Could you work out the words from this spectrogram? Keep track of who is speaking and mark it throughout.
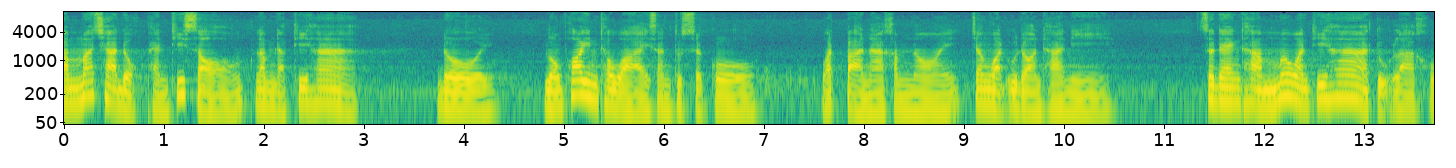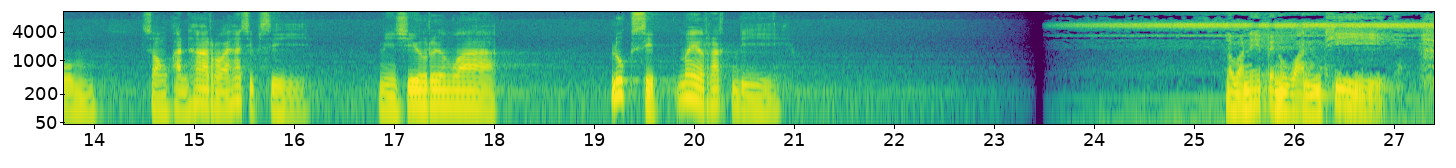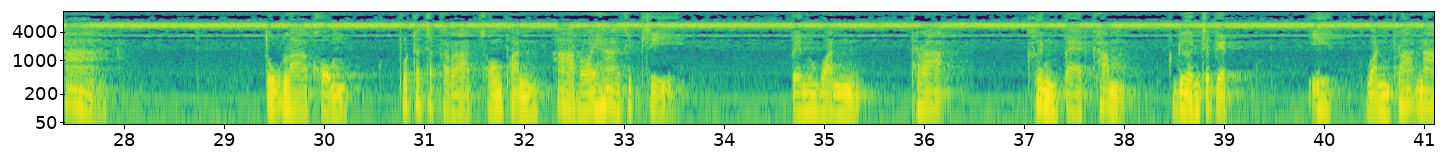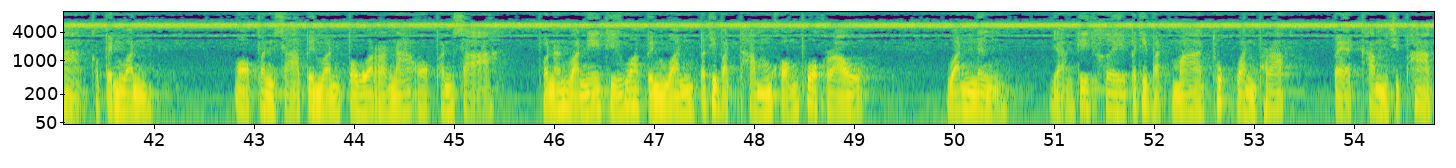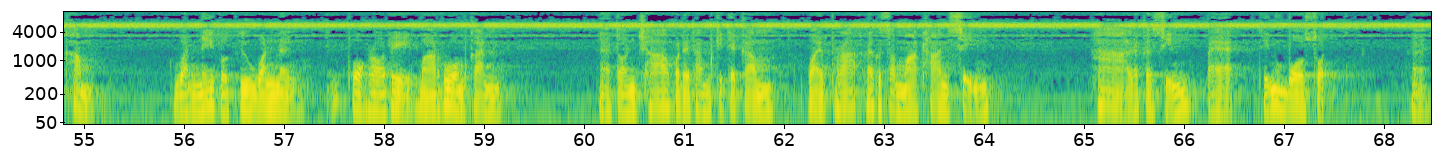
Speaker 1: ธรรมชาดกแผ่นที่สองลำดับที่ห้าโดยหลวงพ่ออินถวายสันตุสโก วัดป่านาคำน้อย จังหวัดอุดรธานี แสดงธรรมเมื่อวันที่ 5 ตุลาคม 2554 มีชื่อเรื่องว่า ลูกศิษย์ไม่รักดี
Speaker 2: แล้ววันนี้เป็นวันที่ห้า ตุลาคม พุทธศักราช 2554 เป็นวันพระขึ้นแปดค่ำเดือนจเบ็ดอีกวันพระหน้าก็เป็นวันออกพรรษาเป็นวันปวารณาออกพรรษา เพราะนั้นวันนี้ถือว่าเป็นวันปฏิบัติธรรมของพวกเรา วันหนึ่ง อย่างที่เคยปฏิบัติมาทุกวันพระแปดค่ำสิบห้าค่ำ วันนี้ก็คือวันหนึ่ง พวกเราได้มาร่วมกัน ตอนเช้าก็ได้ทำกิจกรรมไหว้พระแล้วก็สมาทานศีลห้าแล้วก็ศีลแปดศีลอุโบสถ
